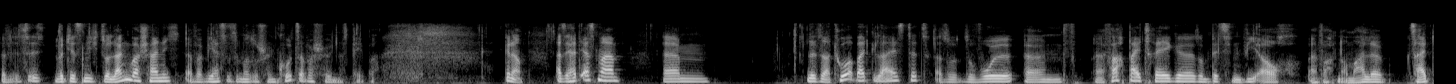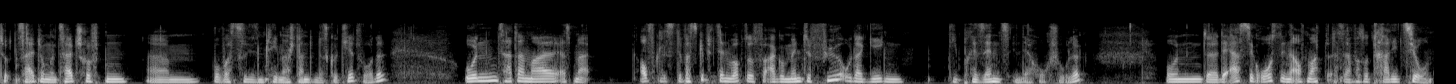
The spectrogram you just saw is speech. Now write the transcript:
also es ist, wird jetzt nicht so lang wahrscheinlich, aber wie heißt es immer so schön, kurz, aber schön, das Paper. Genau. Also er hat erstmal ähm, Literaturarbeit geleistet, also sowohl ähm, äh, Fachbeiträge, so ein bisschen wie auch einfach normale Zeit, Zeitungen, Zeitschriften, ähm, wo was zu diesem Thema stand und diskutiert wurde. Und hat dann mal erstmal aufgelistet, was gibt es denn überhaupt so für Argumente für oder gegen die Präsenz in der Hochschule. Und äh, der erste große, den er aufmacht, ist einfach so Tradition.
